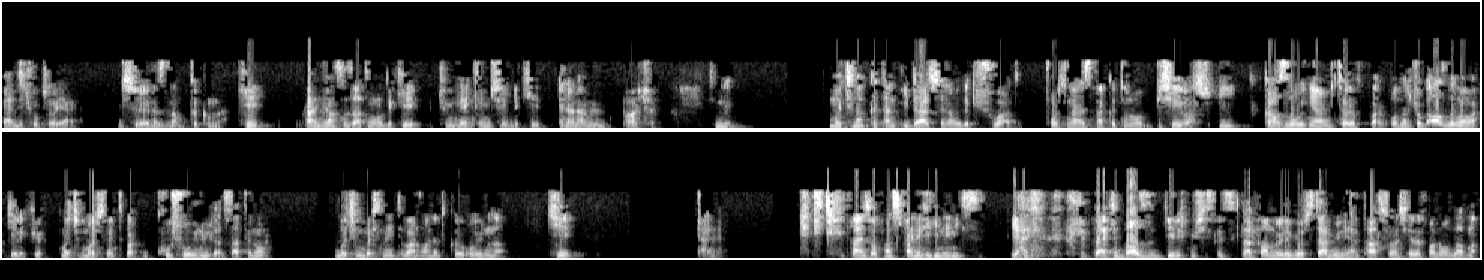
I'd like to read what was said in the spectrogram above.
bence çok zor yani. Bir süre en azından bu takımda. Ki Ben Johnson zaten oradaki tüm denklem içerideki en önemli bir parça. Şimdi maçın hakikaten ideal senaryodaki şu vardı. Fortinanes'in hakikaten o bir şey var. Bir gazla oynayan bir taraf var. Onları çok azdırmamak gerekiyor. Maçın başına itibaren. Koşu oyunuyla zaten o maçın başına itibaren oynadıkları oyunla ki yani Lions Offensive Line ligin en iyisi. Yani belki bazı gelişmiş istatistikler falan öyle göstermiyor. Yani tartışılan şeyler falan oldu ama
